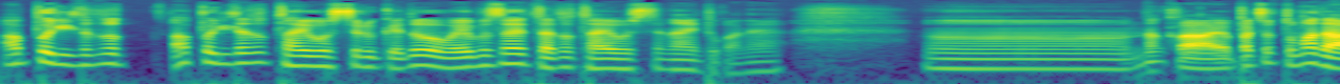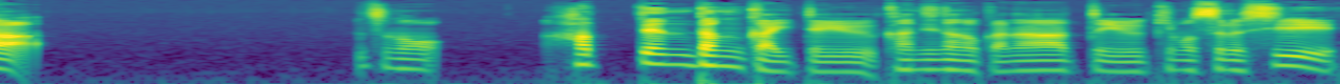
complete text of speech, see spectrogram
アプリだと、アプリだと対応してるけど、ウェブサイトだと対応してないとかね。うーん、なんかやっぱちょっとまだ、その、発展段階という感じなのかなという気もするし、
